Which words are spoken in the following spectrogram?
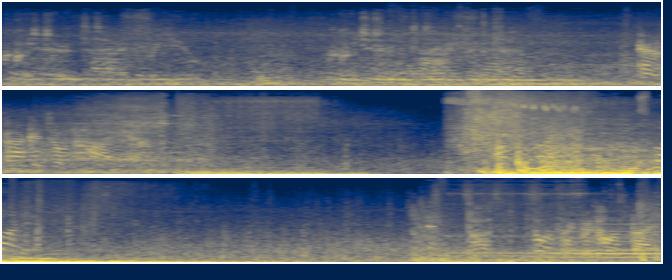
Could turn tide for you. Could turn tide for them. Care package on high. Spotted. Contact with hostile.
